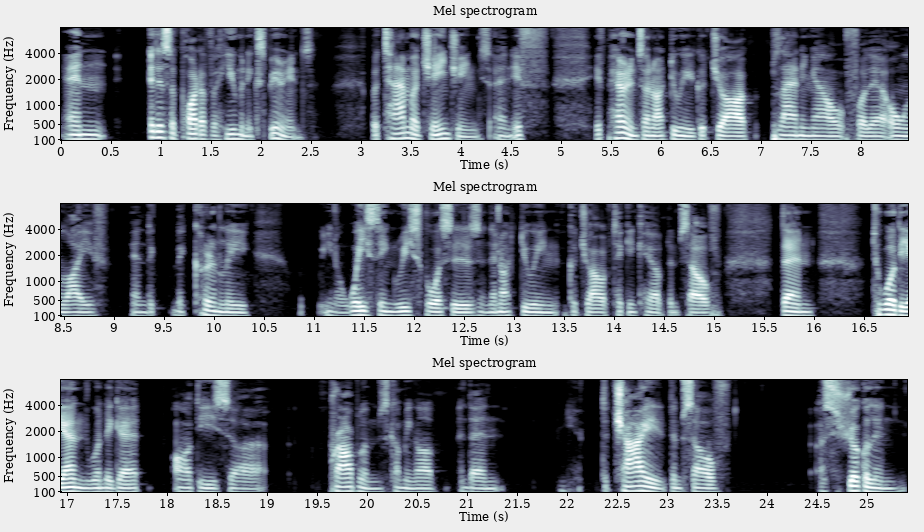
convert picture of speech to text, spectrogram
and it is a part of a human experience. But time are changing, and if if parents are not doing a good job planning out for their own life, and they, they currently, you know, wasting resources, and they're not doing a good job of taking care of themselves, then toward the end, when they get all these uh, problems coming up, and then the child themselves are struggling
